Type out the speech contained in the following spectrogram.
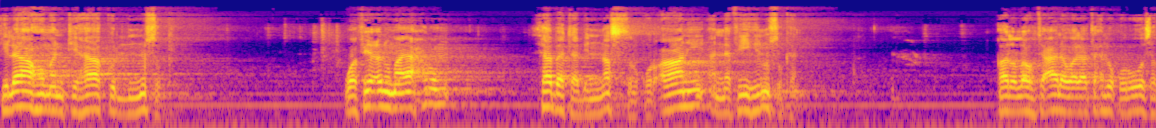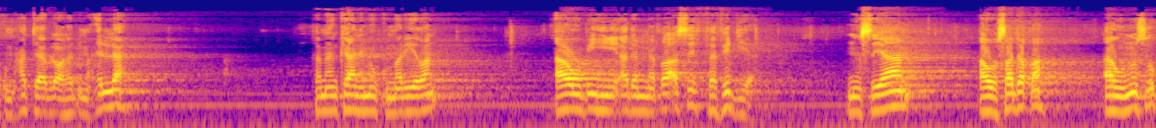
كلاهما انتهاك للنسك. وفعل ما يحرم ثبت بالنص القرآني أن فيه نسكا. قال الله تعالى ولا تحلقوا رؤوسكم حتى يبلغ الهدي محلة فمن كان منكم مريضا أو به أذى من رأسه ففدية من صيام أو صدقة أو نسك.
